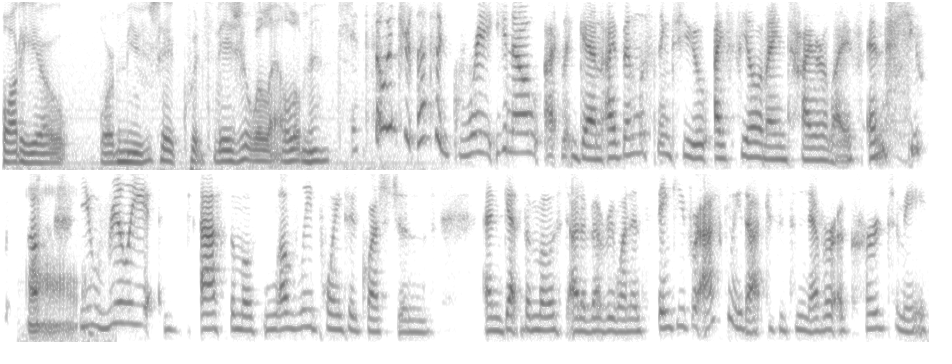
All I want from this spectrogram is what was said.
audio or music with visual elements? It's so interesting. That's a great, you know, I, again, I've been listening to you, I feel, my entire life. And you, um, you really ask the most lovely, pointed questions and get the most out of everyone. And thank you for asking me that because it's never occurred to me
